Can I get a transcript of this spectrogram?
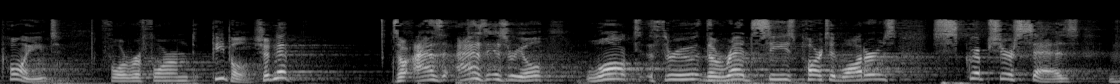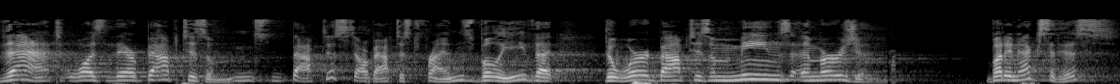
point for reformed people, shouldn't it? So as, as Israel walked through the Red Sea's parted waters, scripture says that was their baptism. Baptists, our Baptist friends, believe that the word baptism means immersion. But in Exodus,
